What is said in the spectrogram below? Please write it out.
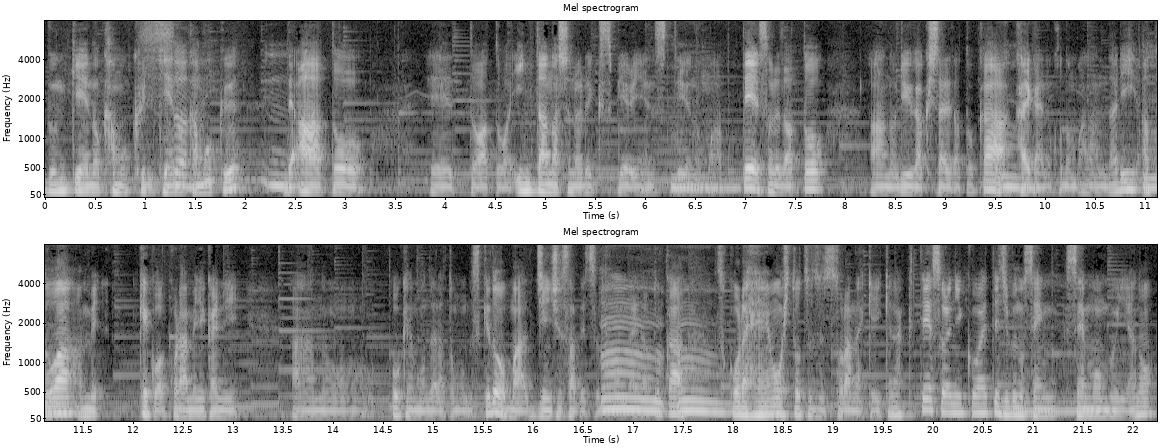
文系の科目理系の科目、うん。でアート、えっとあとは International Experience っていうのもあって、それだとあの留学したりだとか、うん。海外のことを学んだり、あとはアメ結構これアメリカにあの大きな問題だと思うんですけど、まあ、人種差別の問題だとか、うんうんそこら辺を一つずつ取らなきゃいけなくてそれに加えて自分の専専門分野の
